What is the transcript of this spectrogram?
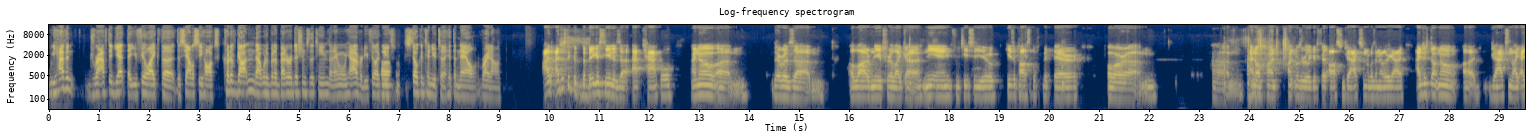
we haven't drafted yet that you feel like the the Seattle Seahawks could have gotten that would have been a better addition to the team than anyone we have, or do you feel like we uh, still continue to hit the nail right on? I, I just think the, the biggest need is uh, at tackle. I know um, there was um, a lot of need for like uh, Niang from TCU. He's a possible fit there, or um, um, I know Hunt. Hunt was a really good fit. Austin Jackson was another guy. I just don't know uh, Jackson. Like I,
